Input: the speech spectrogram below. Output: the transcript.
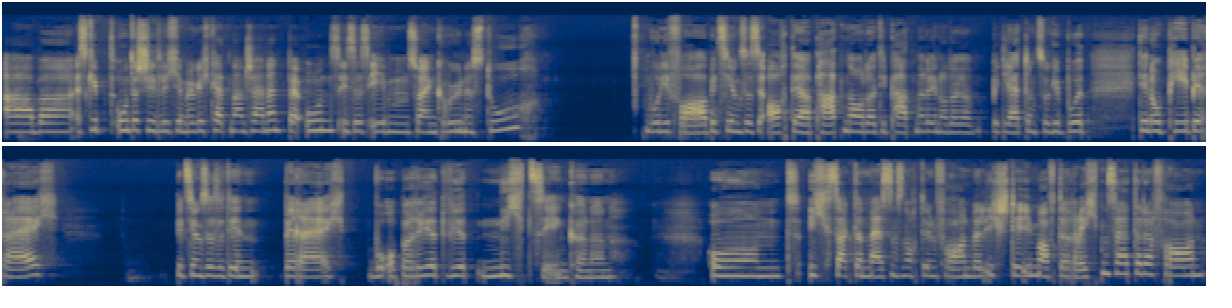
Aber es gibt unterschiedliche Möglichkeiten anscheinend. Bei uns ist es eben so ein grünes Tuch, wo die Frau beziehungsweise auch der Partner oder die Partnerin oder Begleitung zur Geburt den OP-Bereich beziehungsweise den Bereich, wo operiert wird, nicht sehen können. Und ich sage dann meistens noch den Frauen, weil ich stehe immer auf der rechten Seite der Frauen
